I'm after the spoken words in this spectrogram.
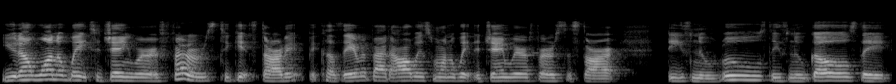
You don't want to wait to January 1st to get started because everybody always want to wait to January 1st to start these new rules, these new goals. They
